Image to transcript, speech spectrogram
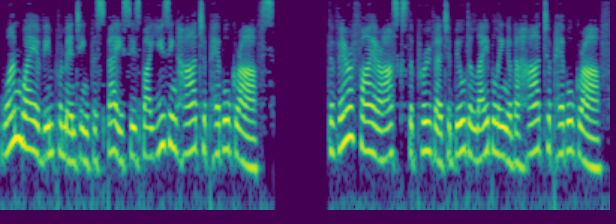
One way of implementing PSpace is by using hard-to-pebble graphs. The verifier asks the prover to build a labeling of a hard-to-pebble graph.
